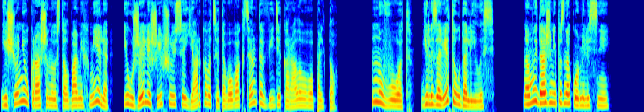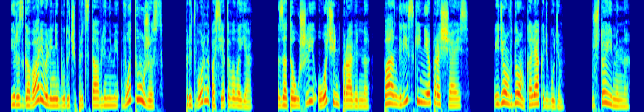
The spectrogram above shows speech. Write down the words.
еще не украшенную столбами хмеля и уже лишившуюся яркого цветового акцента в виде кораллового пальто. Ну вот, Елизавета удалилась. А мы даже не познакомились с ней. И разговаривали, не будучи представленными. Вот ужас! Притворно посетовала я. Зато ушли очень правильно, по-английски не прощаясь. Идем в дом, калякать будем. Что именно?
